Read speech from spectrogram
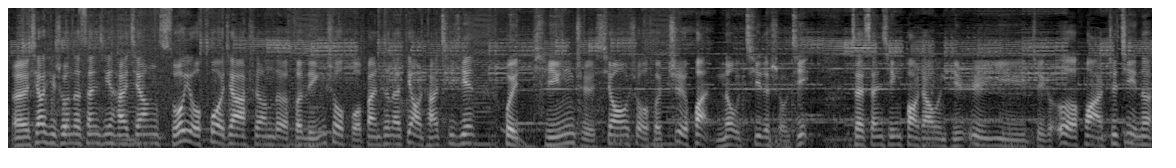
呃，消息说呢，三星还将所有货架上的和零售伙伴正在调查期间会停止销售和置换 Note 7的手机。在三星爆炸问题日益这个恶化之际呢，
